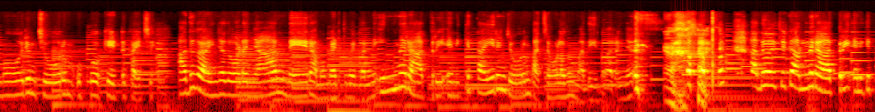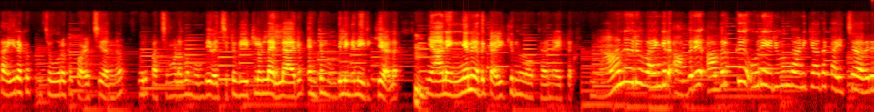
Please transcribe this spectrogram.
മോരും ചോറും ഉപ്പും ഒക്കെ ഇട്ട് കഴിച്ച്. അത് കഴിഞ്ഞതോടെ ഞാൻ നേരെ അമ്മൂമ്മ അടുത്ത് പോയി പറഞ്ഞു ഇന്ന് രാത്രി എനിക്ക് തൈരും ചോറും പച്ചമുളകും മതി എന്ന് പറഞ്ഞ്. അത് വെച്ചിട്ട് അന്ന് രാത്രി എനിക്ക് തൈരൊക്കെ ചോറൊക്കെ കുഴച്ച് തന്ന് ഒരു പച്ചമുളക് മുമ്പിൽ വെച്ചിട്ട് വീട്ടിലുള്ള എല്ലാരും എന്റെ മുമ്പിൽ ഇങ്ങനെ ഇരിക്കുകയാണ്. ഞാൻ എങ്ങനെ അത് കഴിക്കുന്നു നോക്കാനായിട്ട്. ഞാനൊരു ഭയങ്കര അവർ അവർക്ക് ഒരു എരിവും കാണിക്കാതെ കഴിച്ച അവർ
